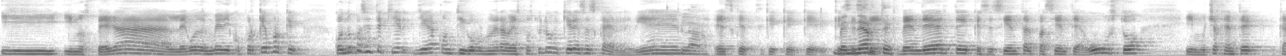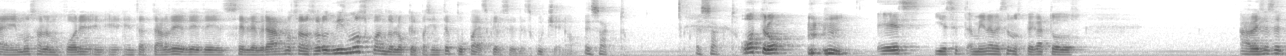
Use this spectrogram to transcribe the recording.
y, y nos pega el ego del médico. ¿Por qué? Porque cuando un paciente llega contigo por primera vez, pues tú lo que quieres es caerle bien, es que, que, que, que venderte. Se, venderte, que se sienta el paciente a gusto. Y mucha gente caemos a lo mejor en, en, tratar de, de, celebrarnos a nosotros mismos cuando lo que el paciente ocupa es que se le escuche, ¿no? Exacto, exacto. Otro es, y ese también a veces nos pega a todos, a veces el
